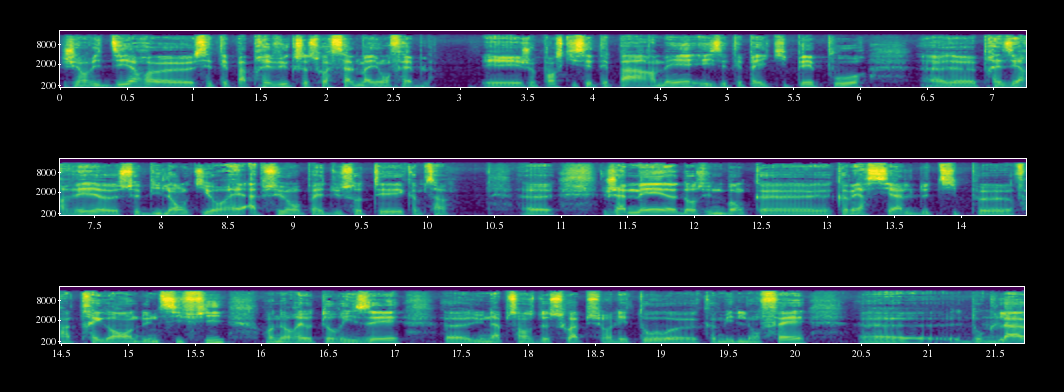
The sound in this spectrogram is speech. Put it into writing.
j'ai envie de dire, euh, c'était pas prévu que ce soit ça le maillon faible. Et je pense qu'ils s'étaient pas armés et ils n'étaient pas équipés pour préserver ce bilan qui aurait absolument pas dû sauter comme ça. Euh, jamais euh, dans une banque euh, commerciale de type, enfin très grande, une SIFI, on aurait autorisé une absence de swap sur les taux comme ils l'ont fait. donc hmm. là,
